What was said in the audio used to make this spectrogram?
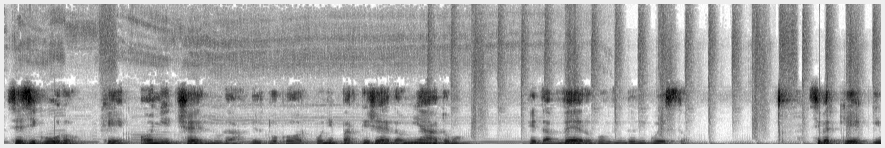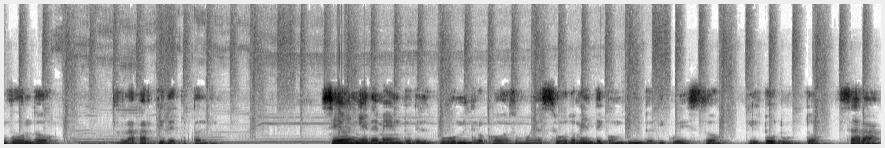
Sei sicuro che ogni cellula del tuo corpo, ogni particella, ogni atomo è davvero convinto di questo? Sì, perché in fondo la partita è tutta lì. Se ogni elemento del tuo microcosmo è assolutamente convinto di questo, il tuo tutto sarà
